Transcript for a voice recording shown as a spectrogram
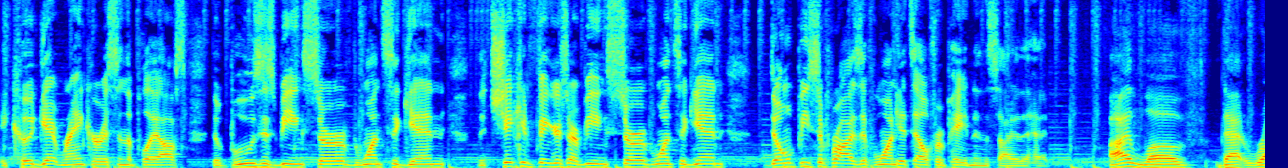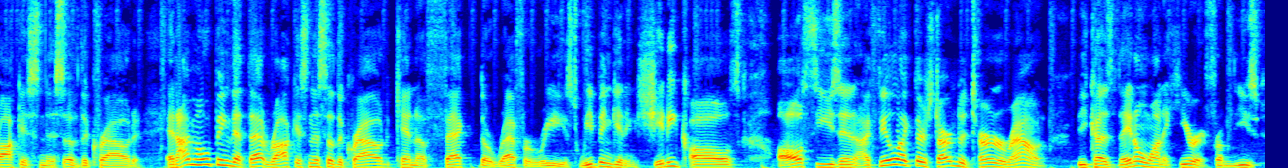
It could get rancorous in the playoffs. The booze is being served once again, the chicken fingers are being served once again. Don't be surprised if one hits Elfrid Payton in the side of the head. I love that raucousness of the crowd. And I'm hoping that that raucousness of the crowd can affect the referees. We've been getting shitty calls all season. I feel like they're starting to turn around because they don't want to hear it from these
